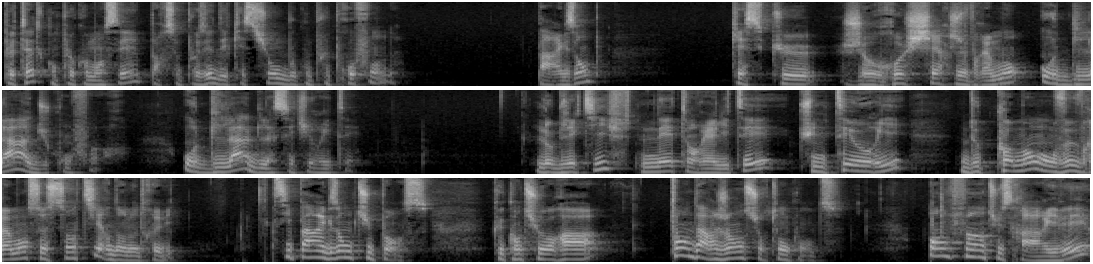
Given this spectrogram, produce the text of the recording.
Peut-être qu'on peut commencer par se poser des questions beaucoup plus profondes. Par exemple, qu'est-ce que je recherche vraiment au-delà du confort, au-delà de la sécurité? L'objectif n'est en réalité qu'une théorie de comment on veut vraiment se sentir dans notre vie. Si par exemple tu penses que quand tu auras tant d'argent sur ton compte, enfin tu seras arrivé,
